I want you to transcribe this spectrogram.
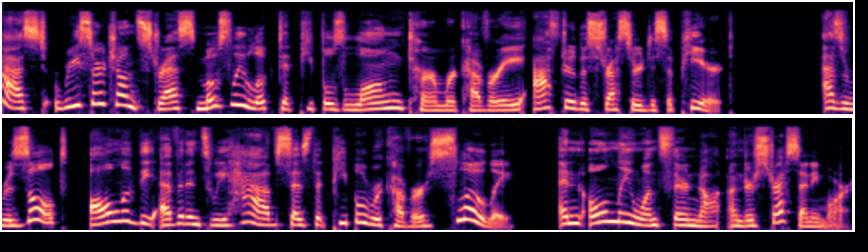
past, research on stress mostly looked at people's long-term recovery after the stressor disappeared. As a result, all of the evidence we have says that people recover slowly and only once they're not under stress anymore.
